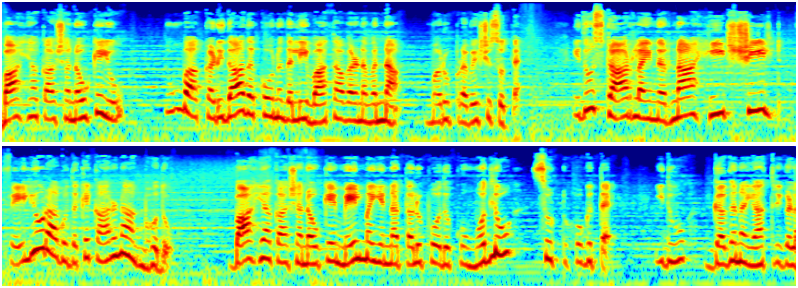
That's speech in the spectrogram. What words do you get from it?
ಬಾಹ್ಯಾಕಾಶ ನೌಕೆಯು ತುಂಬಾ ಕಡಿದಾದ ಕೋನದಲ್ಲಿ ವಾತಾವರಣವನ್ನ ಮರುಪ್ರವೇಶಿಸುತ್ತೆ. ಇದು ಸ್ಟಾರ್ ಲೈನರ್ನ ಹೀಟ್ ಶೀಲ್ಡ್ ಫೇಲ್ಯೂರ್ ಆಗೋದಕ್ಕೆ ಕಾರಣ ಆಗಬಹುದು. ಬಾಹ್ಯಾಕಾಶ ನೌಕೆ ಮೇಲ್ಮೈಯನ್ನ ತಲುಪೋದಕ್ಕೂ ಮೊದಲು ಸುಟ್ಟು ಹೋಗುತ್ತೆ. ಇದು ಗಗನಯಾತ್ರಿಗಳ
